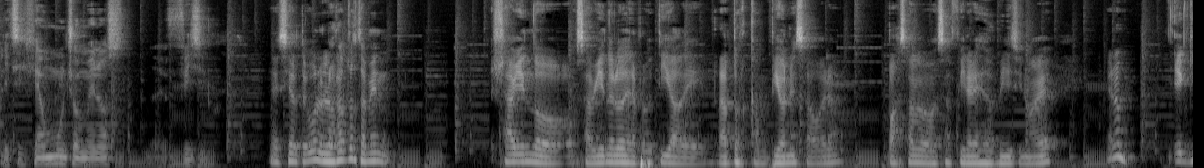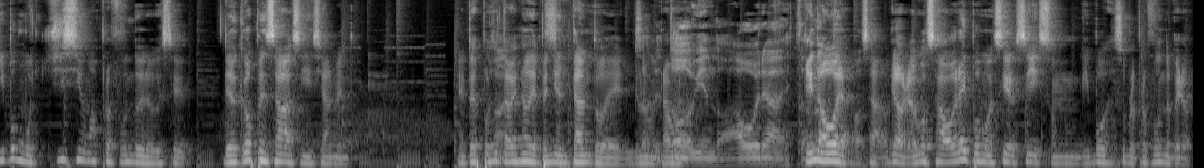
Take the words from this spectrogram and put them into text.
le exigían mucho menos eh, físico. Es cierto. Y Bueno, los Raptors también, ya viendo, o sea, viéndolo desde la perspectiva de Raptors campeones ahora, pasado esas finales de 2019, era un equipo muchísimo más profundo de lo que se, de lo que vos pensabas inicialmente. Entonces por eso Bueno, tal vez no dependían sí. tanto del uno Sobre contra todo uno. viendo ahora. Viendo ahora, o sea, claro, lo vemos ahora y podemos decir, sí, son equipo súper profundo, pero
